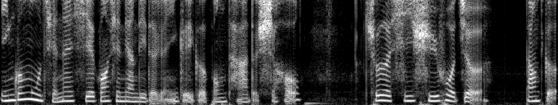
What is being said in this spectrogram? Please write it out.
荧光幕前那些光鲜亮丽的人一个一个崩塌的时候，除了唏嘘或者当个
